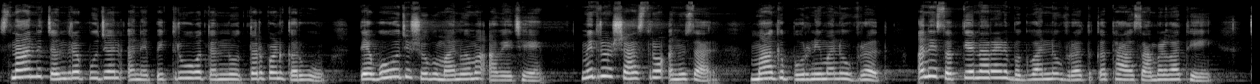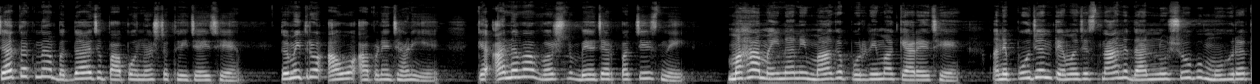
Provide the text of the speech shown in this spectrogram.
સ્નાન ચંદ્ર પૂજન અને પિતૃઓ તનનું તર્પણ કરવું તે બહુ જ શુભ માનવામાં આવે છે. મિત્રો શાસ્ત્રો અનુસાર માઘ પૂર્ણિમાનું વ્રત અને સત્યનારાયણ ભગવાનનું વ્રત કથા સાંભળવાથી જાતકના બધા જ પાપો નષ્ટ થઈ જાય છે. તો મિત્રો આવો આપણે જાણીએ કે આ નવા વર્ષ બે હજાર પચીસની મહા મહિનાની માઘ પૂર્ણિમા ક્યારે છે? અને પૂજન તેમજ સ્નાન દાનનું શુભ મુહૂર્ત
